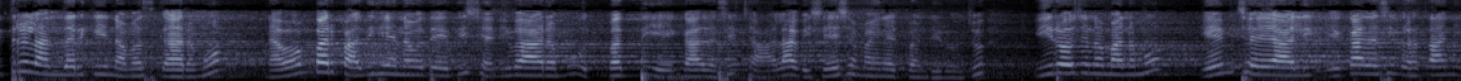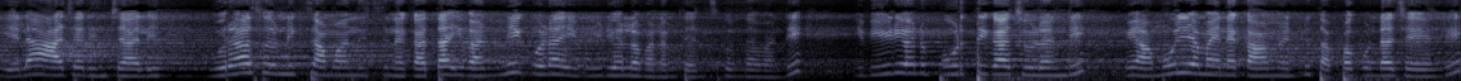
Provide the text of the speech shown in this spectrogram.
మిత్రులందరికీ నమస్కారము. నవంబర్ పదిహేనవ తేదీ శనివారము ఉత్పత్తి ఏకాదశి. చాలా విశేషమైనటువంటి రోజు. ఈ రోజున మనము ఏం చేయాలి? ఏకాదశి వ్రతాన్ని ఎలా ఆచరించాలి? మురాసురునికి సంబంధించిన కథ ఇవన్నీ కూడా ఈ వీడియోలో మనం తెలుసుకుందామండి. ఈ వీడియోను పూర్తిగా చూడండి. మీ అమూల్యమైన కామెంట్ను తప్పకుండా చేయండి.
